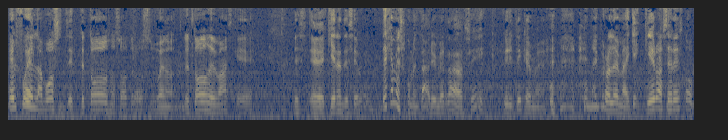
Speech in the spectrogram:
él fue la voz de, todos nosotros, bueno, de todos los demás que eh, quieren decir. Déjenme su comentario, en verdad, sí, critíquenme. no hay problema, quiero hacer esto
